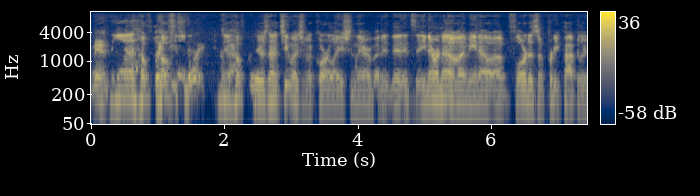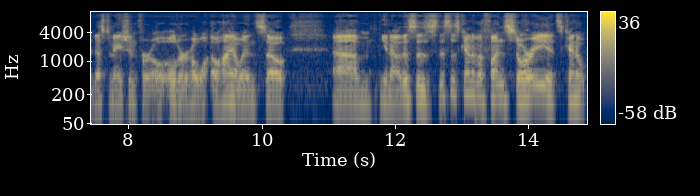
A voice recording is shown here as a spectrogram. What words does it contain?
Man, yeah. Hope, hopefully, yeah, hopefully, there's not too much of a correlation there, but it, it's you never know. I mean, uh, uh, Florida's a pretty popular destination for older Ohioans, so um, you know this is this is kind of a fun story. It's kind of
